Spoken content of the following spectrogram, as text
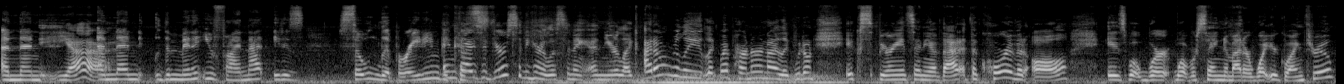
And then, Yeah. And then the minute you find that, it is so liberating because And guys, if you're sitting here listening and you're like, I don't really like my partner and I like we don't experience any of that. At the core of it all is what we're what we're saying. No matter what you're going through,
